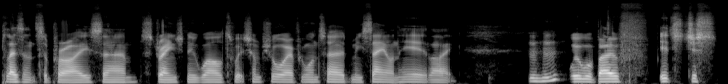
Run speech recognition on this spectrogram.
pleasant surprise. Um, Strange New Worlds, which I'm sure everyone's heard me say on here, like Mhm. we were both. It's just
